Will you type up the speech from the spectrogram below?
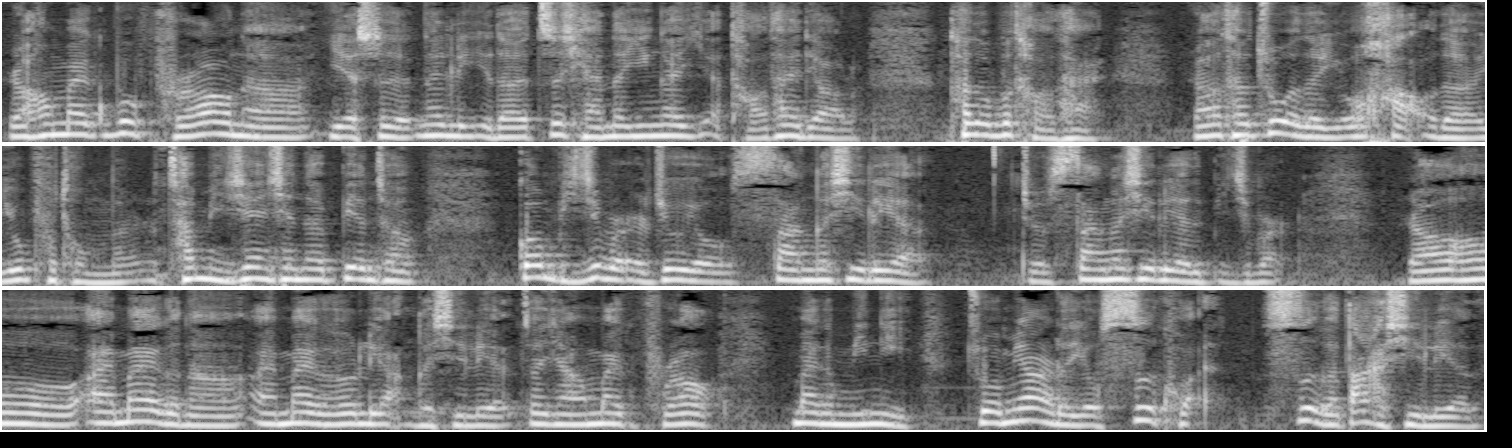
然后 MacBook Pro 呢，也是那里的之前的应该也淘汰掉了，它都不淘汰。然后它做的有好的，有普通的，产品线现在变成。光笔记本就有三个系列，就三个系列的笔记本，然后 iMac 呢，iMac 有两个系列，再加上 Mac Pro、Mac Mini，桌面的有四款，四个大系列的，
